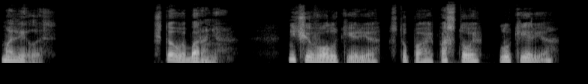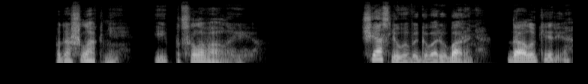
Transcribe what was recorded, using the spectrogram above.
молилась. — Что вы, барыня? — Ничего, Лукерья, ступай, постой, Лукерья. Подошла к ней и поцеловала ее. Счастливы вы, говорю, барыня? Да, Лукерия.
